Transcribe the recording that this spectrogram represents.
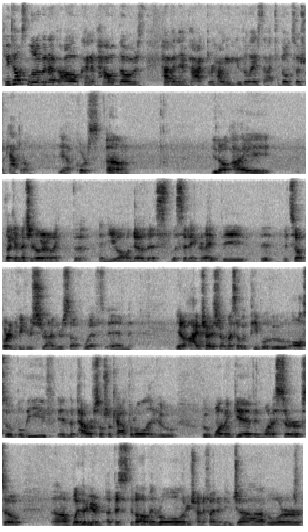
Can you tell us a little bit about kind of how those have an impact or how you utilize that to build social capital? Yeah, of course. Um, you know, I like I mentioned earlier, like the and you all know this listening, right? The it, it's so important who you surround yourself with, and you know, I try to surround myself with people who also believe in the power of social capital and who who want to give and want to serve. So um, whether you're in a business development role or you're trying to find a new job or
